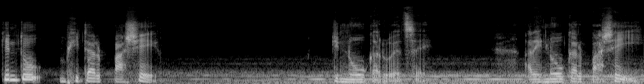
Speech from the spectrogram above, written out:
কিন্তু ভিটার পাশে একটি নৌকা রয়েছে। আর এই নৌকার পাশেই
